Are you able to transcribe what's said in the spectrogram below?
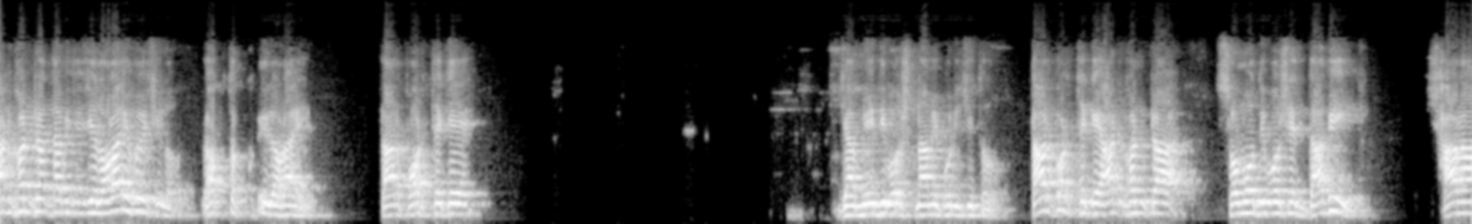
আট ঘণ্টার দাবিতে যে লড়াই হয়েছিল, রক্তক্ষয়ী লড়াই, তারপর থেকে যা মে দিবস নামে পরিচিত, তারপর থেকে আট ঘণ্টা শ্রম দিবসের দাবি সারা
